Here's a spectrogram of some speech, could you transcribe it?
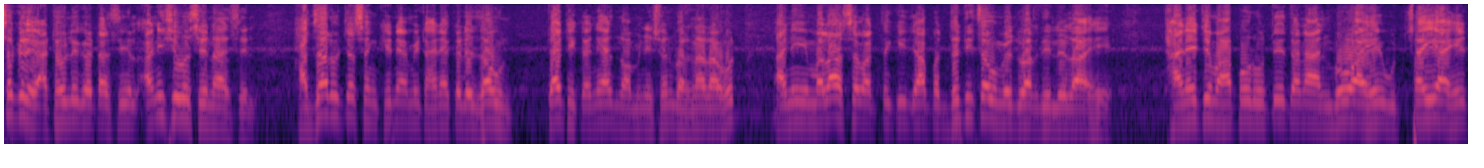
सगळे आठवले गट असेल आणि शिवसेना असेल हजारोच्या संख्येने आम्ही ठाण्याकडे जाऊन त्या ठिकाणी आज नॉमिनेशन भरणार आहोत. आणि मला असं वाटतं की ज्या पद्धतीचा उमेदवार दिलेला आहे ठाण्याचे महापौर होते त्यांना अनुभव आहे उत्साही आहेत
